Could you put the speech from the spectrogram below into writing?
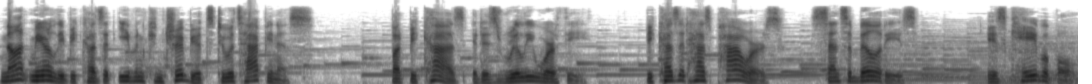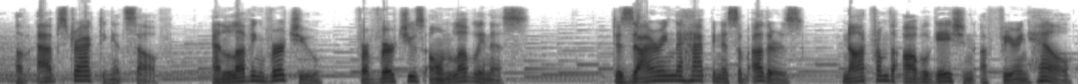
not merely because it even contributes to its happiness, but because it is really worthy, because it has powers, sensibilities, is capable of abstracting itself and loving virtue for virtue's own loveliness, desiring the happiness of others not from the obligation of fearing hell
